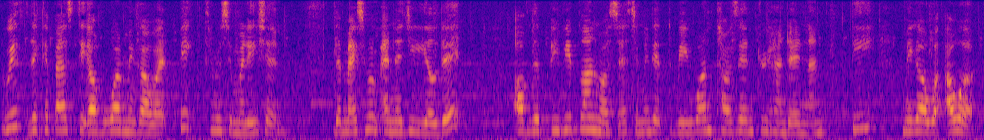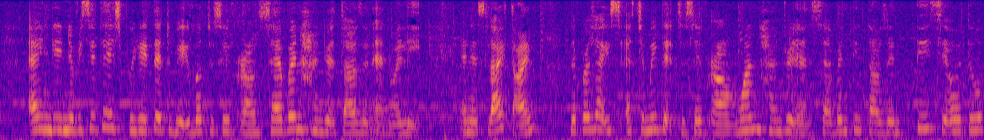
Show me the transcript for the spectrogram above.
with the capacity of 1 MW peak through simulation. The maximum energy yielded of the PV plant was estimated to be 1,390 megawatt hour and the university is predicted to be able to save around 700,000 annually. In its lifetime, the project is estimated to save around 170,000 TCO2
